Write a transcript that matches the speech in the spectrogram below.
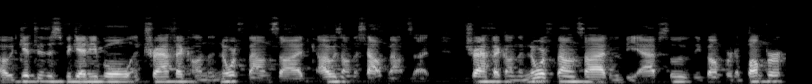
I would get through the Spaghetti Bowl and traffic on the northbound side. I was on the southbound side Traffic on the northbound side would be absolutely bumper to bumper,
